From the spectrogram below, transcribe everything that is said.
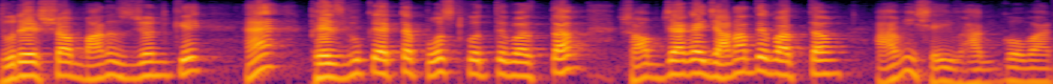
দূরের সব মানুষজনকে হ্যাঁ? ফেসবুকে একটা পোস্ট করতে পারতাম, সব জায়গায় জানাতে পারতাম, আমি সেই ভাগ্যবান।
